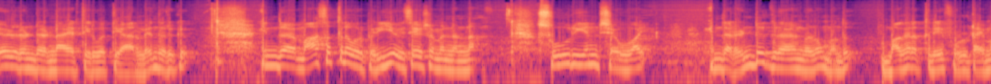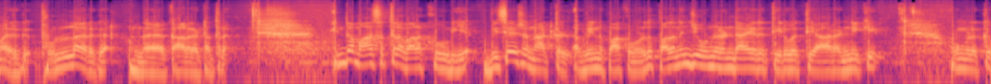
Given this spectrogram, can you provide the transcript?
ஏழு ரெண்டு ரெண்டாயிரத்தி இருபத்தி ஆறுலேருந்து இருக்குது இந்த மாதத்தில் ஒரு பெரிய விசேஷம் என்னன்னா சூரியன் செவ்வாய் இந்த ரெண்டு கிரகங்களும் வந்து மகரத்திலேயே ஃபுல் டைமாக இருக்குது ஃபுல்லாக இருக்கார் இந்த காலகட்டத்தில். இந்த மாதத்தில் வரக்கூடிய விசேஷ நாட்கள் அப்படின்னு பார்க்கும்பொழுது பதினஞ்சு ஒன்று ரெண்டாயிரத்தி இருபத்தி ஆறு அன்னைக்கு உங்களுக்கு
